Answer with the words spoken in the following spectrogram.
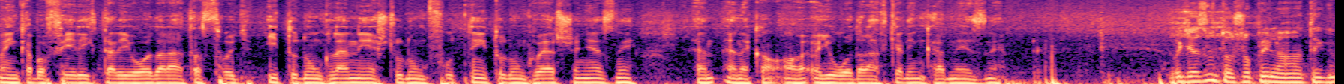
inkább a félig teli oldalát, azt, hogy itt tudunk lenni és tudunk futni, tudunk versenyezni, ennek a, a jó oldalát kell inkább nézni. Ugye az utolsó pillanatig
